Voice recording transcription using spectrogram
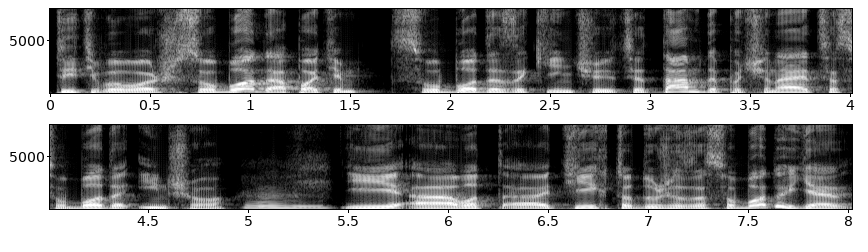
ти типу, говориш свобода, а потім свобода закінчується там, де починається свобода іншого. Mm-hmm. І а, от а, ті, хто дуже за свободу, я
